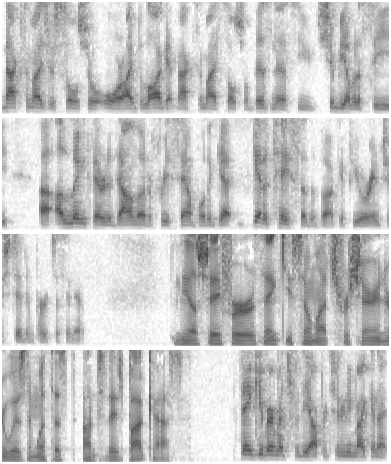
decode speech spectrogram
Maximize Your Social or I blog at Maximize Social Business, you should be able to see uh, a link there to download a free sample to get, get a taste of the book if you are interested in purchasing it. Neal Schaffer, thank you so much for sharing your wisdom with us on today's podcast. Thank you very much for the opportunity, Mike. And I,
